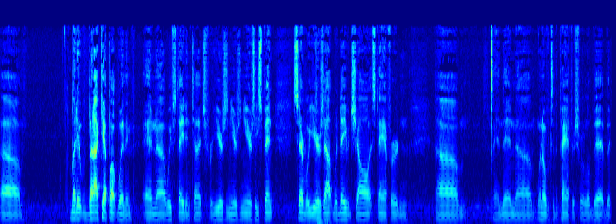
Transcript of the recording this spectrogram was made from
um, but it but I kept up with him, and uh, we've stayed in touch for years and years and years. He spent several years out with David Shaw at Stanford, and um, and then uh, went over to the Panthers for a little bit. But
